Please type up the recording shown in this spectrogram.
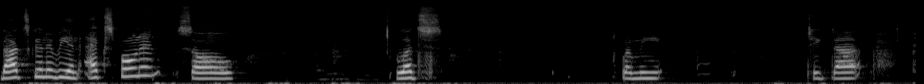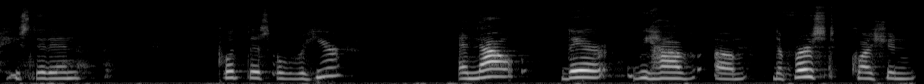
that's going to be an exponent. So let's, let me take that, paste it in, put this over here. And now there we have um, the first question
